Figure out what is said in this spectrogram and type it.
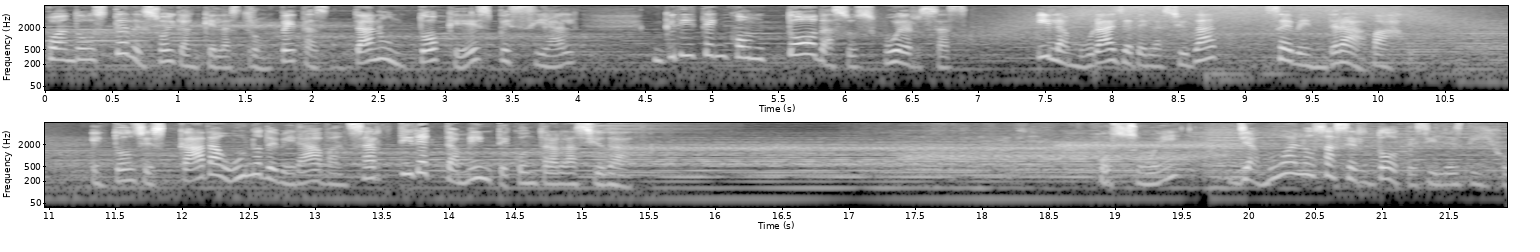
Cuando ustedes oigan que las trompetas dan un toque especial, griten con todas sus fuerzas y la muralla de la ciudad se vendrá abajo. Entonces cada uno deberá avanzar directamente contra la ciudad. Josué llamó a los sacerdotes y les dijo,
